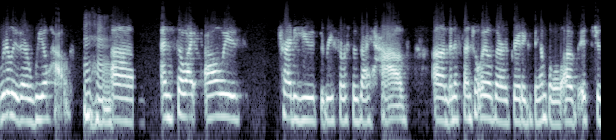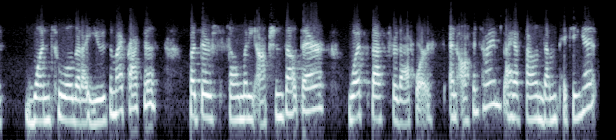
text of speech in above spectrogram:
really their wheelhouse. Mm-hmm. Um, and so I always try to use the resources I have. Um, and essential oils are a great example of it's just one tool that I use in my practice, but there's so many options out there. What's best for that horse? And oftentimes I have found them picking it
